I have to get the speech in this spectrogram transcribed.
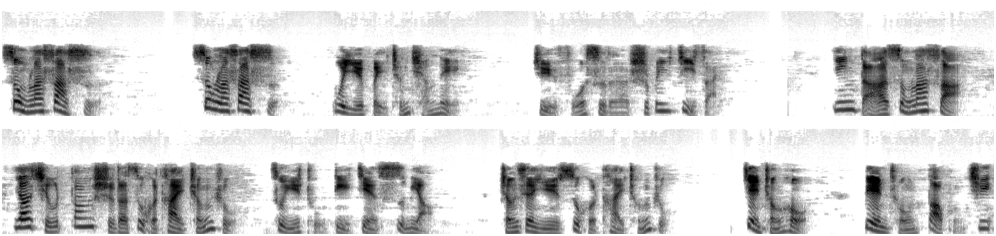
宋拉萨寺，宋拉萨寺位于北城墙内。据佛寺的石碑记载，英达宋拉萨要求当时的素可泰城主赐予土地建寺庙，呈现于素可泰城主。建成后，便从道孔区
